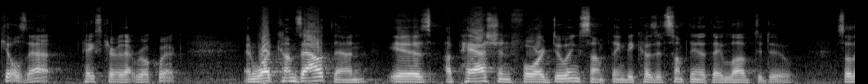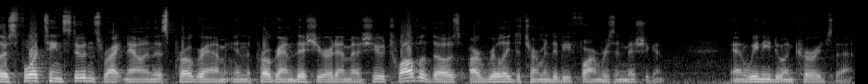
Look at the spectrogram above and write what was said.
kills that, takes care of that real quick. And what comes out then is a passion for doing something because it's something that they love to do. So there's 14 students right now in this program, in the program this year at MSU. 12 of those are really determined to be farmers in Michigan. And we need to encourage that.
